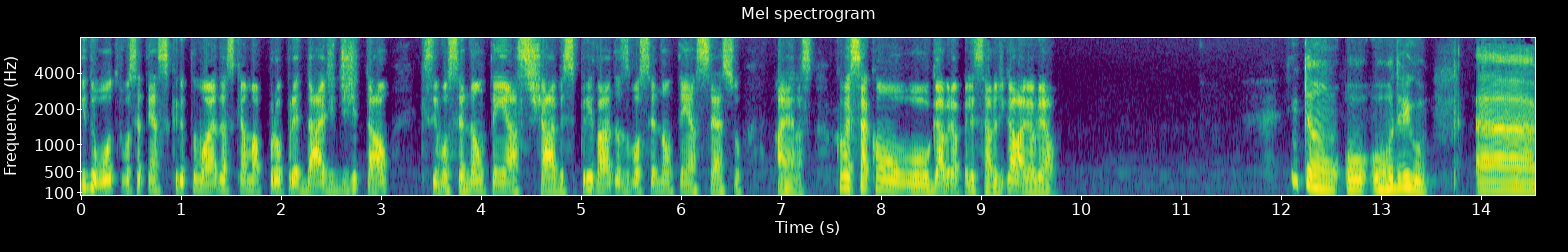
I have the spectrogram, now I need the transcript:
e do outro você tem as criptomoedas, que é uma propriedade digital, que se você não tem as chaves privadas, você não tem acesso a elas. Começar com o Gabriel Pelissaro. Diga lá, Gabriel. Então, o Rodrigo, a,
